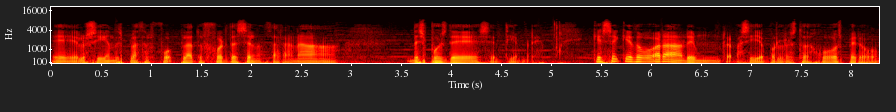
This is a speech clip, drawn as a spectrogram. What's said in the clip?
eh, los siguientes platos fuertes se lanzarán a, después de septiembre. ¿Qué se quedó? Ahora haré un repasillo por el resto de juegos, pero,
